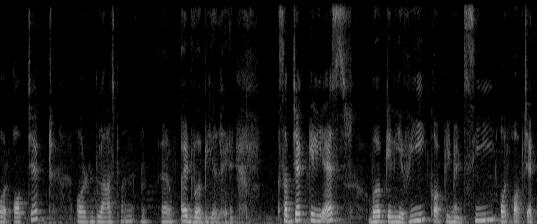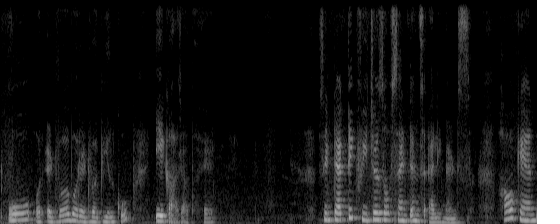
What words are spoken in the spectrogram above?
और ऑब्जेक्ट और लास्ट वन एडवर्बियल है। सब्जेक्ट के लिए एस वर्ब के लिए वी कॉम्प्लीमेंट सी और ऑब्जेक्ट ओ और एडवर्ब और एडवर्बियल को ए कहा जाता है। Syntactic features of sentence elements how can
